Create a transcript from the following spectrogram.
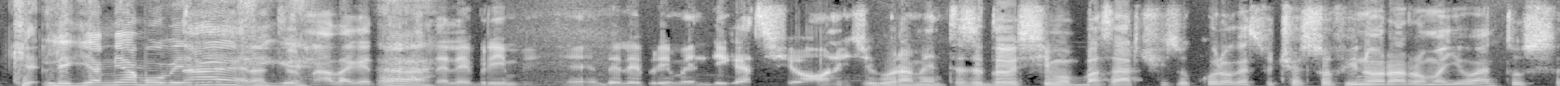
che le chiamiamo verifiche. Eh, è giornata che darà eh. delle, prime, delle prime indicazioni sicuramente. Se dovessimo basarci su quello che è successo finora a Roma-Juventus,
